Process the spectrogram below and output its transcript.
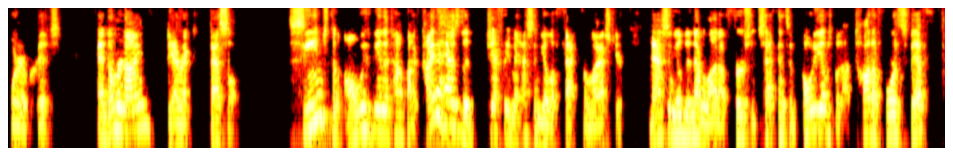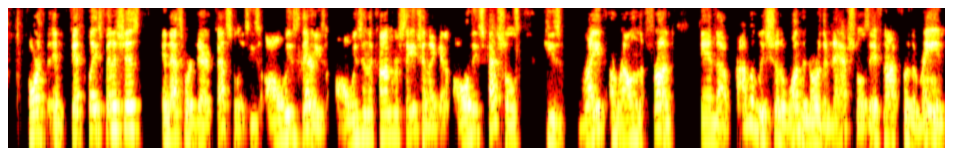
wherever it is. At number nine, Derek Vessel. Seems to always be in the top five. Kind of has the Jeffrey Massengill effect from last year. Massengill didn't have a lot of first and seconds and podiums, but a ton of fourth, fifth, fourth and fifth place finishes. And that's where Derek Vessel is. He's always there. He's always in the conversation. Again, all these specials, he's right around the front and uh, probably should have won the Northern Nationals if not for the rain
